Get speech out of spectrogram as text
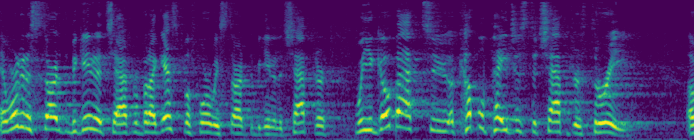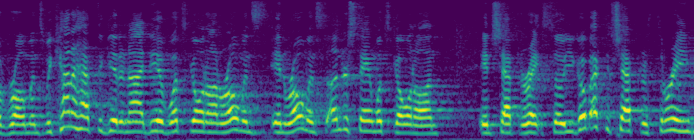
And we're going to start at the beginning of the chapter, but I guess before we start at the beginning of the chapter, will you go back to a couple pages to chapter 3 of Romans? We kind of have to get an idea of what's going on Romans in Romans to understand what's going on in chapter 8. So you go back to chapter 3,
